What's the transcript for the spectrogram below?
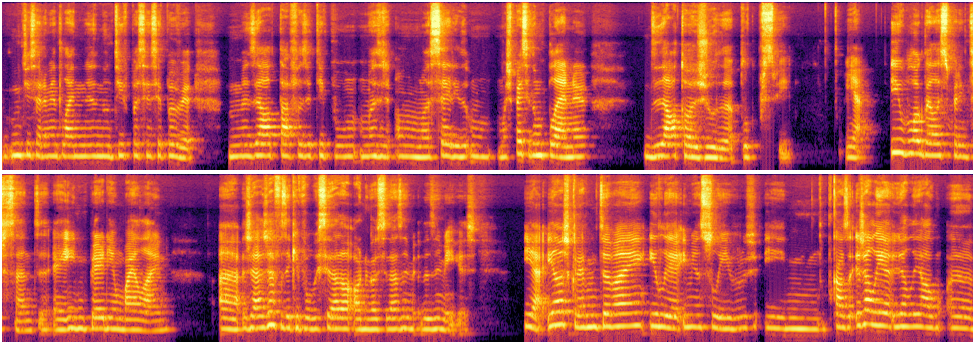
muito sinceramente lá não tive paciência para ver, mas ela está a fazer tipo uma, uma série, de, uma espécie de um planner de autoajuda, pelo que percebi. Yeah. E o blog dela é super interessante, é Imperium Byline. Uh, já, já fazer aqui publicidade ao, negócio das, das amigas. Yeah, e ela escreve muito bem e lê imensos livros e hum, por causa eu já li, já li algum, uh,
